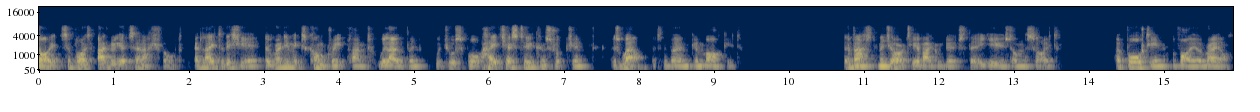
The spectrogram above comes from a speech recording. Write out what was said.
Site supplies aggregates and asphalt, and later this year, a ready mix concrete plant will open, which will support HS2 construction as well as the Birmingham market. The vast majority of aggregates that are used on the site are bought in via rail.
